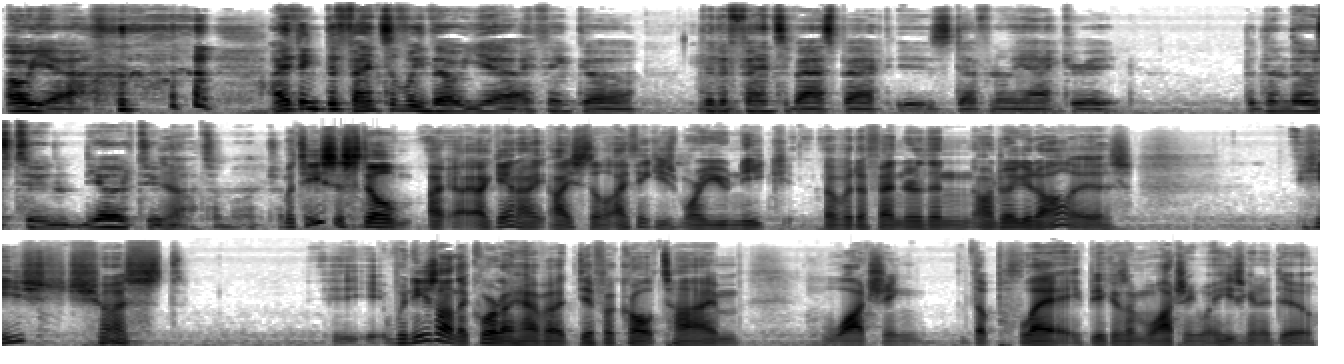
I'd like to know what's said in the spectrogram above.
Oh yeah, I think defensively though, yeah, I think uh, the Mhm. defensive aspect is definitely accurate. But then those two, the other two, Yeah. not so much. Matisse is still, I, I- again, I, I still, I think he's more unique of a defender than Andre Iguodala is. He's just, when he's on the court, I have a difficult time watching the play because I'm watching what he's going to do.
